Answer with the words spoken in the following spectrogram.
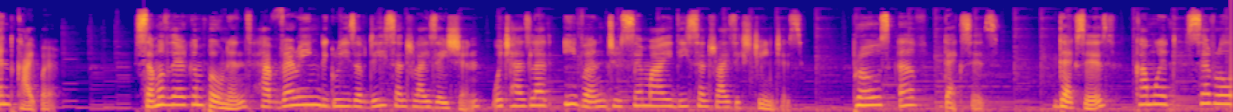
and Kyber. Some of their components have varying degrees of decentralization, which has led even to semi decentralized exchanges. Pros of DEXs DEXs come with several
